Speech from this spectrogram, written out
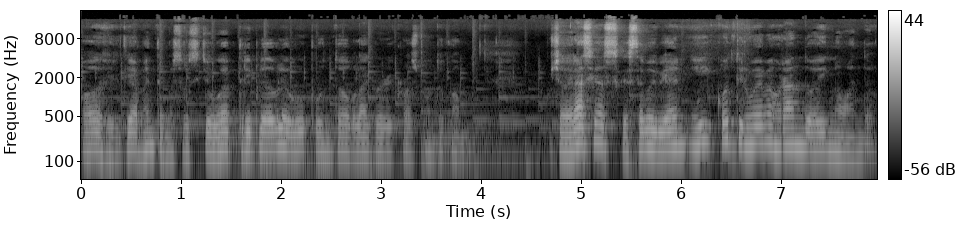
o definitivamente en nuestro sitio web www.blackberrycross.com. Muchas gracias, que esté muy bien y continúe mejorando e innovando.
